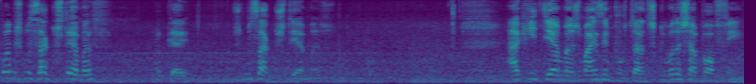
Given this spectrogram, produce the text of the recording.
vamos começar com os temas. Ok. Vamos começar com os temas. Há aqui temas mais importantes que vou deixar para o fim.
